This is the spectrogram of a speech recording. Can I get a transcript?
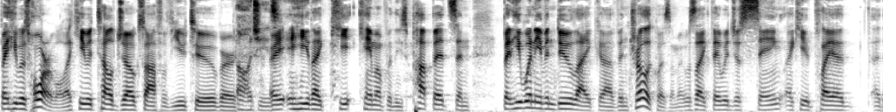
But he was horrible. Like he would tell jokes off of YouTube or Oh, jeez. he like he came up with these puppets and but he wouldn't even do like uh, ventriloquism. It was like they would just sing. Like he would play a. a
